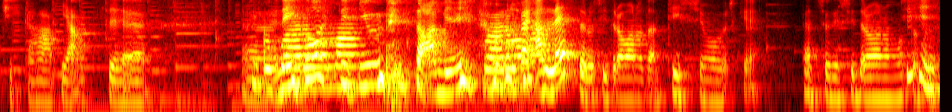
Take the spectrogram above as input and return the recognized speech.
città, piazze. Eh, nei posti più impensabili. Beh, all'estero si trovano tantissimo perché penso che si trovano molto sì, sì,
